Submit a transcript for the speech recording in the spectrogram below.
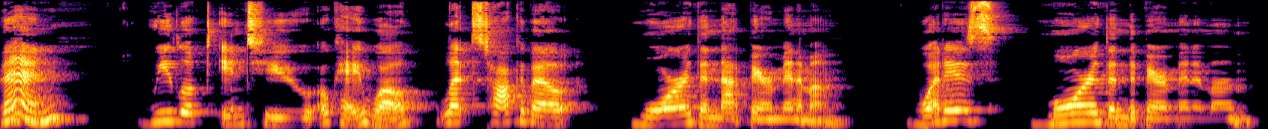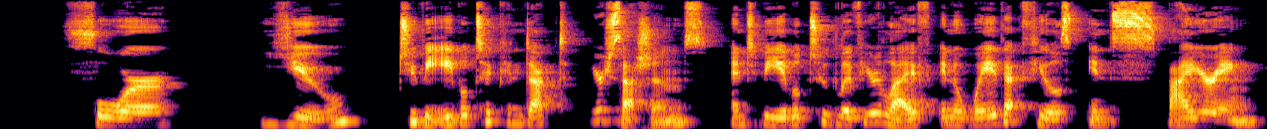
Then we looked into, okay, well, let's talk about more than that bare minimum. What is more than the bare minimum for you to be able to conduct your sessions and to be able to live your life in a way that feels inspiring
